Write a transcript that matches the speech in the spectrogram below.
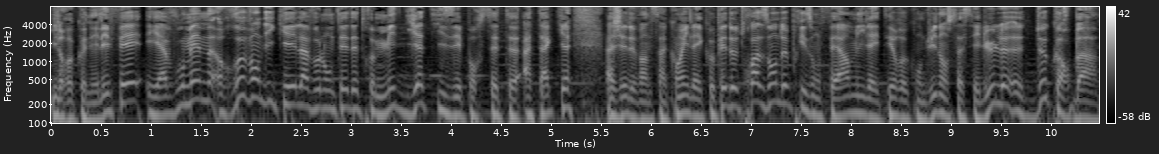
Il reconnaît les faits et a vous-même revendiqué la volonté d'être médiatisé pour cette attaque. Âgé de 25 ans, il a écopé de 3 ans de prison ferme. Il a été reconduit dans sa cellule de Corba.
